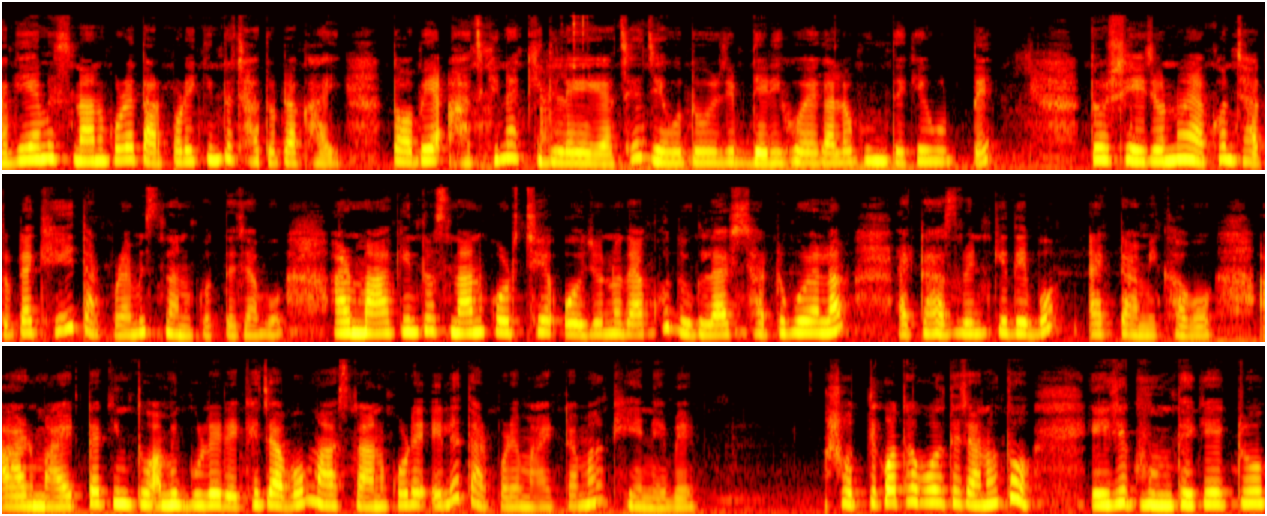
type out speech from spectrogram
আগে আমি স্নান করে তারপরে কিন্তু ছাতুটা খাই। তবে আজকে না খিদে লেগে গেছে, যেহেতু যে দেরি হয়ে গেল ঘুম থেকে উঠতে। তো সেই জন্য এখন ছাতুটা খেয়েই তারপরে আমি স্নান করতে যাব। আর মা কিন্তু স্নান করছে, ওই জন্য দেখো দু গ্লাস ছাতু গোড়ালাম একটা হাজব্যান্ডকে দেব, একটা আমি খাব। আর মায়েরটা কিন্তু আমি গুলে রেখে যাব। মা স্নান করে এলে তারপরে মায়েরটা মা খেয়ে নেবে। সত্যি কথা বলতে জানো তো, এই যে ঘুম থেকে একটু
